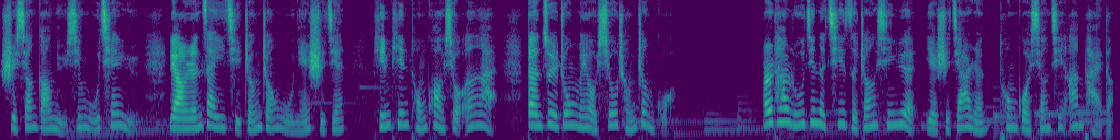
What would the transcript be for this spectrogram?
是香港女星吴千语，两人在一起整整五年时间，频频同框秀恩爱，但最终没有修成正果。而他如今的妻子张馨月也是家人通过相亲安排的。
